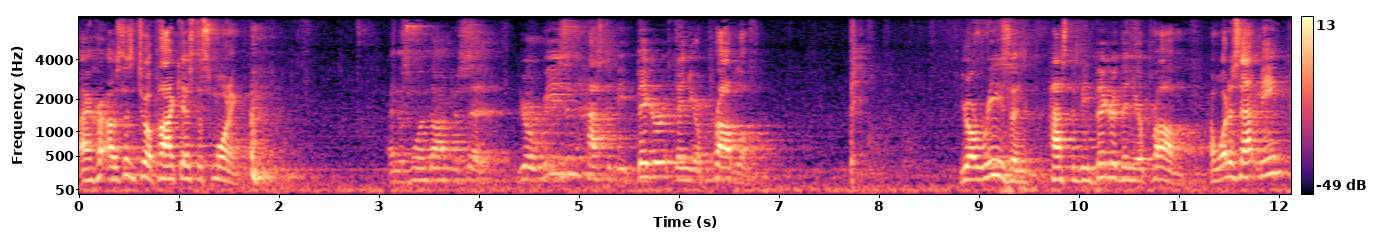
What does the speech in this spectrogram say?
I, heard, I was listening to a podcast this morning, and this one doctor said, Your reason has to be bigger than your problem. Your reason has to be bigger than your problem. And what does that mean?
